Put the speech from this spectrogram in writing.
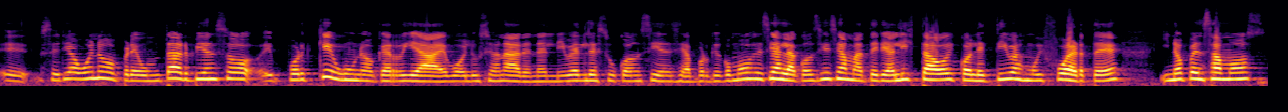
eh, sería bueno preguntar, pienso, eh, ¿por qué uno querría evolucionar en el nivel de su conciencia? Porque como vos decías, la conciencia materialista hoy colectiva es muy fuerte y no pensamos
